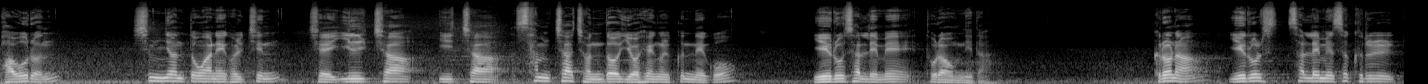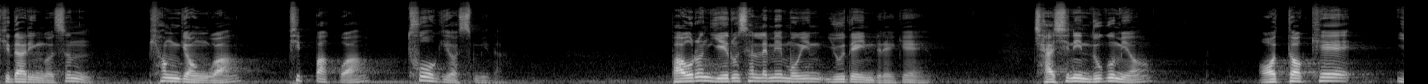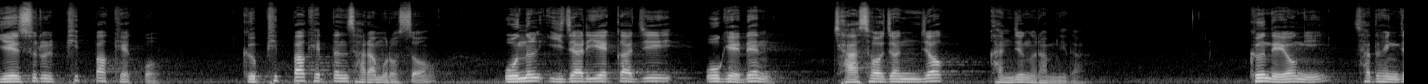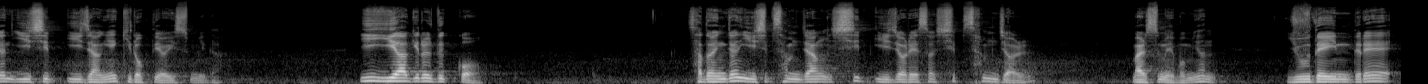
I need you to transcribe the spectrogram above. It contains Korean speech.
바울은 10년 동안에 걸친 제1차, 2차, 3차 전도 여행을 끝내고 예루살렘에 돌아옵니다. 그러나 예루살렘에서 그를 기다린 것은 편경과 핍박과 투옥이었습니다. 바울은 예루살렘에 모인 유대인들에게 자신이 누구며 어떻게 예수를 핍박했고 그 핍박했던 사람으로서 오늘 이 자리에까지 오게 된 자서전적 간증을 합니다. 그 내용이 사도행전 22장에 기록되어 있습니다. 이 이야기를 듣고 사도행전 23장 12절에서 13절 말씀해 보면 유대인들의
